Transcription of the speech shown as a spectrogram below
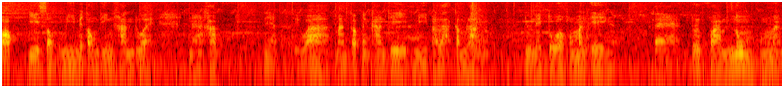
ป๊อกยี่ศกมีไม่ต้องทิ้งคันด้วยนะครับเนี่ยถือว่ามันก็เป็นคันที่มีพละกำลังอยู่ในตัวของมันเอง แต่ด้วยความนุ่มของมัน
